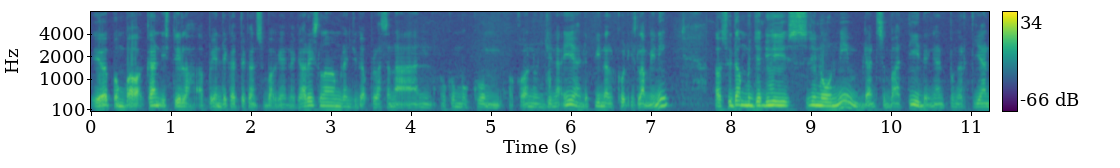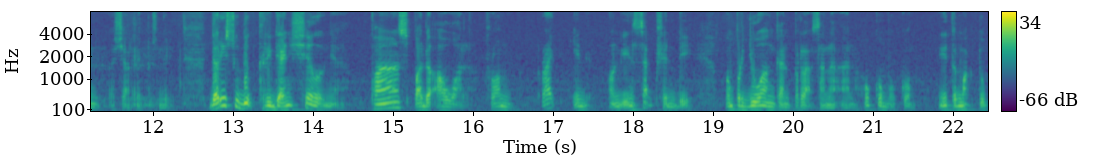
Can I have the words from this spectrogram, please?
ya pembawakan istilah apa yang dikatakan sebagai negara Islam dan juga pelaksanaan hukum-hukum kanun jinayah the penal code Islam ini uh, sudah menjadi sinonim dan sebati dengan pengertian syariat itu sendiri. Dari sudut credentialnya, PAS pada awal from right in on the inception day memperjuangkan pelaksanaan hukum-hukum. Ini termaktub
